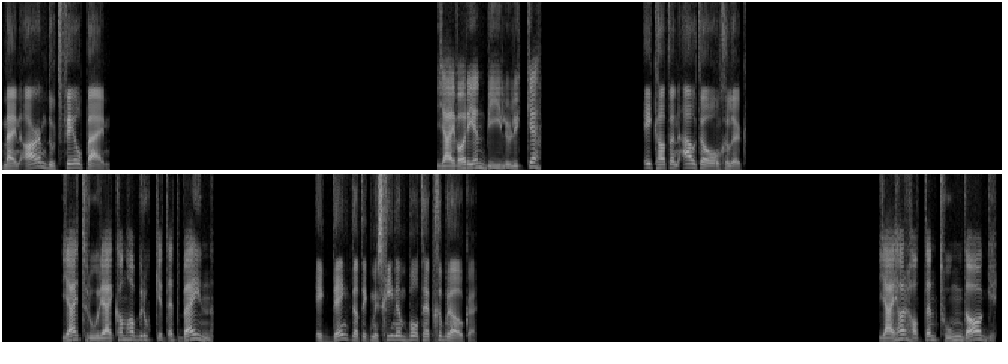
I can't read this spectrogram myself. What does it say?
Mijn arm doet veel pijn. Jeg var i en bilulykke. Ik had een auto-ongeluk. Jeg tror jeg kan ha brukket et bein. Ik denk dat ik misschien een bot heb gebroken. Jeg har hatt en tung dag.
